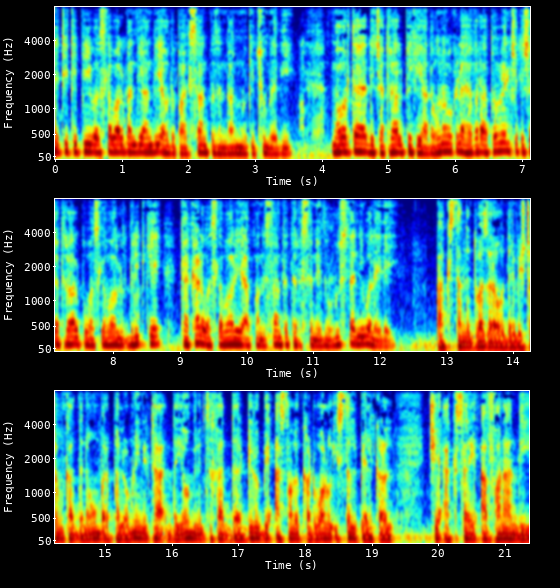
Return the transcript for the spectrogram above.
د ټي ټي پی وسلوال بنديان دي او د پاکستان په زندانونو کې څومره دي ما ورته د چترال پیښې یادونه وکړه هغه راته ویل چې د چترال په وسلوال برید کې ککړ وسلوال افغانستان ته تر ستنېدو وروسته نیولې دی پاکستان د 2023م کال د نومبر په لومړۍ نیټه د 1 میلیون څخه د ډیرو بې اسنادو کډوالو ایستل پیل کړل چې اکثره افغانان دي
